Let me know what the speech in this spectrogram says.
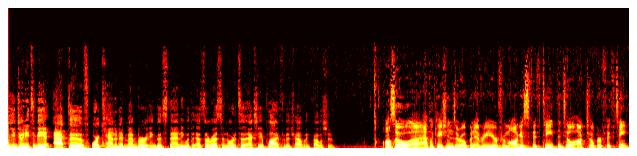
you do need to be an active or candidate member in good standing with the SRS in order to actually apply for the traveling fellowship. Also, uh, applications are open every year from August 15th until October 15th,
